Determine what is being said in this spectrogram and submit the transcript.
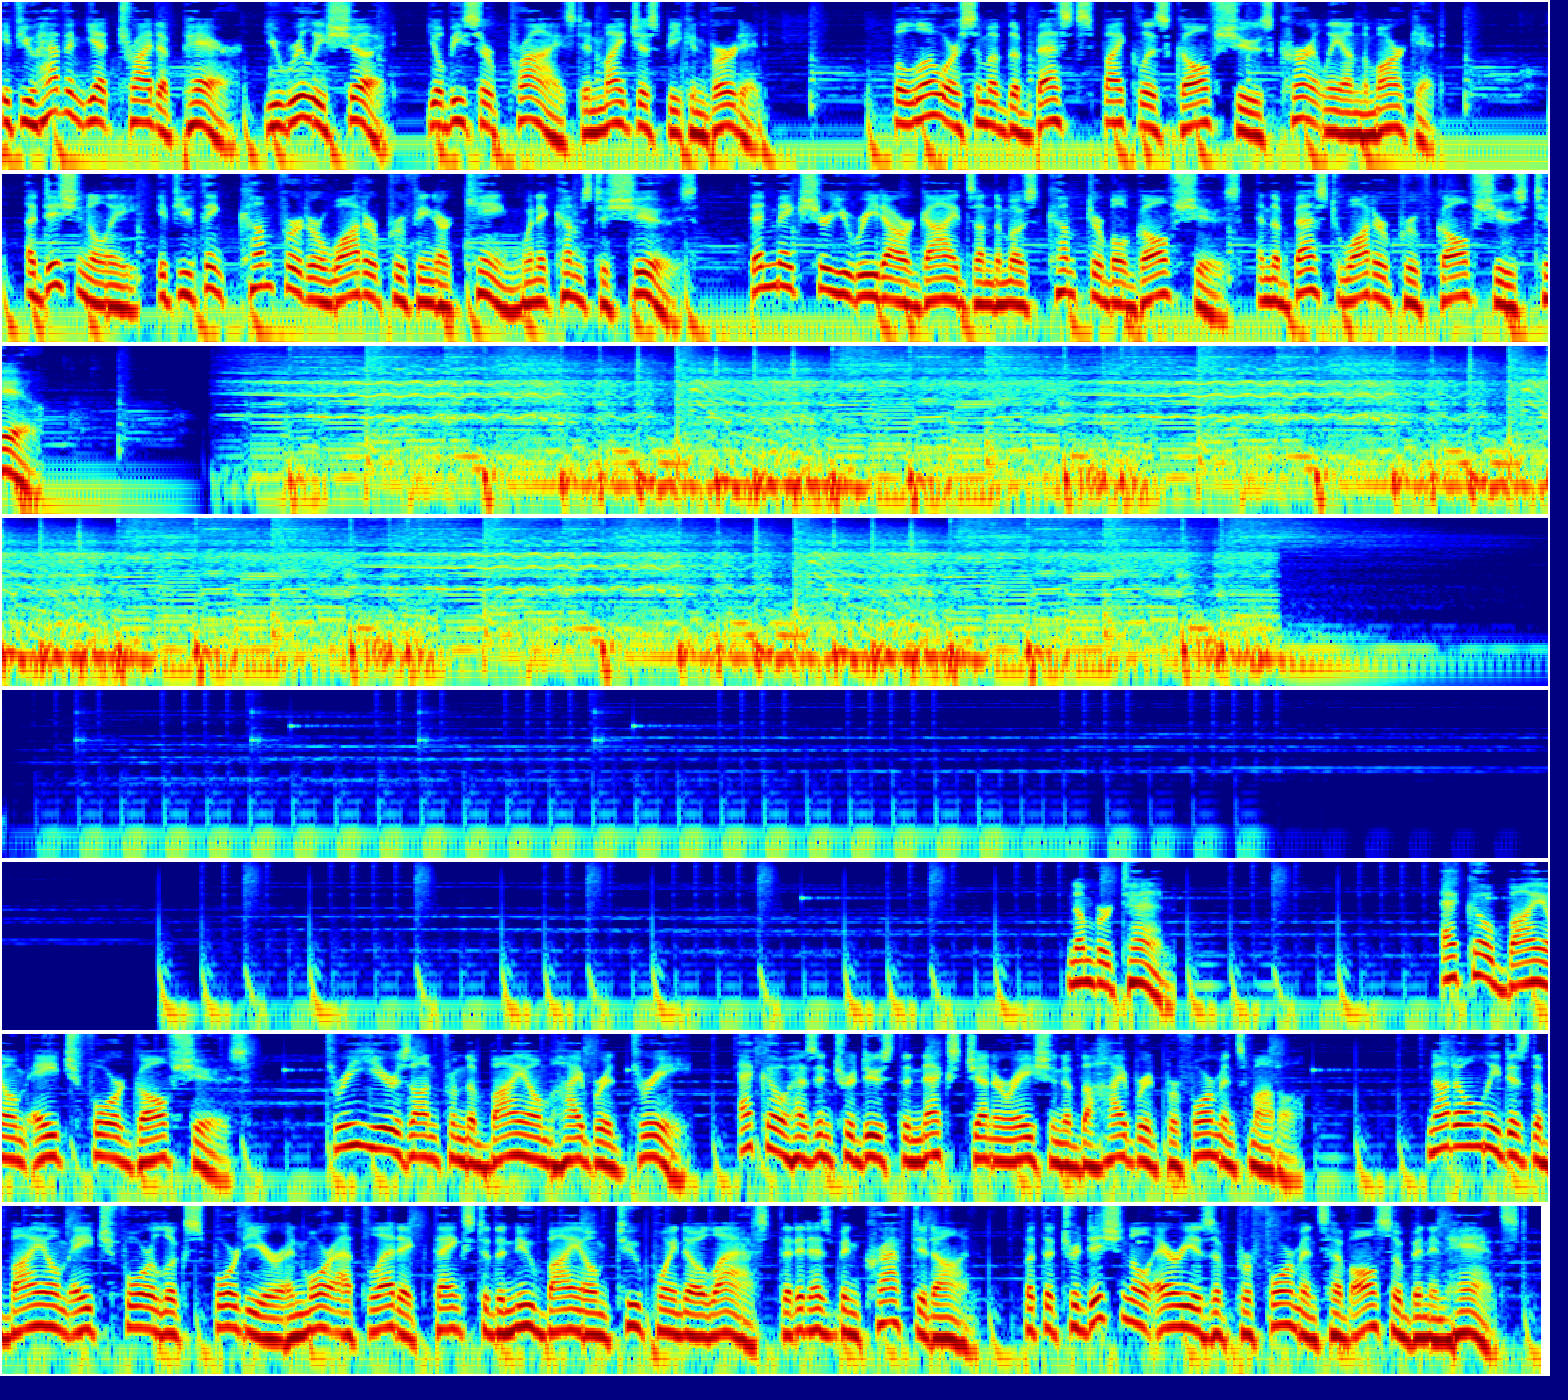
If you haven't yet tried a pair, you really should, you'll be surprised and might just be converted. Below are some of the best spikeless golf shoes currently on the market. Additionally, if you think comfort or waterproofing are king when it comes to shoes, then make sure you read our guides on the most comfortable golf shoes, and the best waterproof golf shoes too. Number 10. Ecco Biom H4 Golf Shoes. Three years on from the Biom Hybrid 3, Ecco has introduced the next generation of the hybrid performance model. Not only does the Biom H4 look sportier and more athletic thanks to the new Biom 2.0 last that it has been crafted on, but the traditional areas of performance have also been enhanced.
